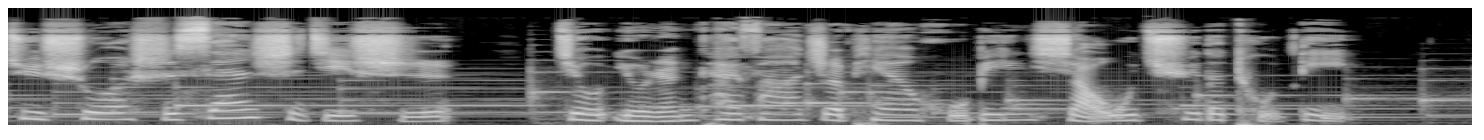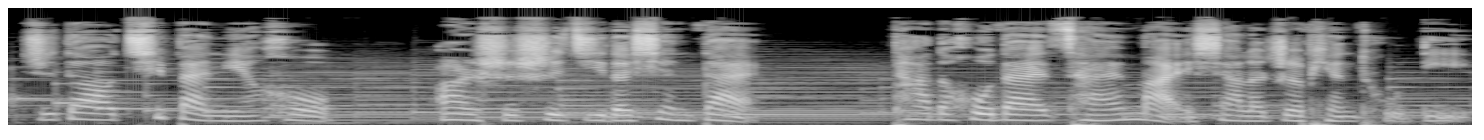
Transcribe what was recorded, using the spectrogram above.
据说十三世纪时，就有人开发这片湖滨小屋区的土地，直到七百年后，二十世纪的现代，他的后代才买下了这片土地，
